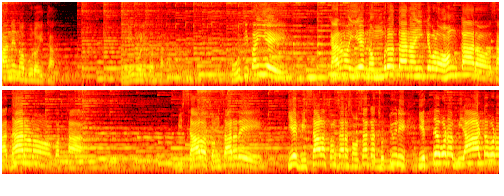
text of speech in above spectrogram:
ପାନେ ନବୁ ରହିଥା ଏଇଭଳି କଥା କୋଉଥିପାଇଁ ଇଏ କାରଣ ଇଏ ନମ୍ରତା ନାହିଁ କେବଳ ଅହଙ୍କାର ସାଧାରଣ କଥା ବିଶାଳ ସଂସାରରେ ଇଏ ବିଶାଳ ସଂସାର ସଂସାରଟା ଛୁଟିବନି ଏତେ ବଡ଼ ବିରାଟ ବଡ଼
